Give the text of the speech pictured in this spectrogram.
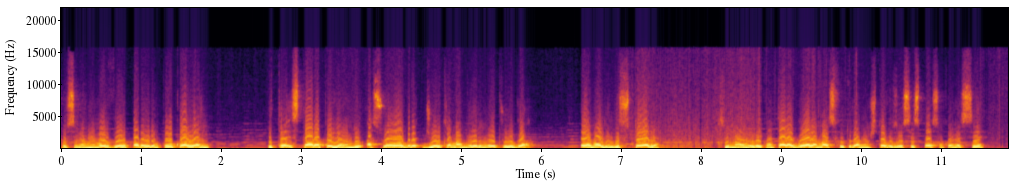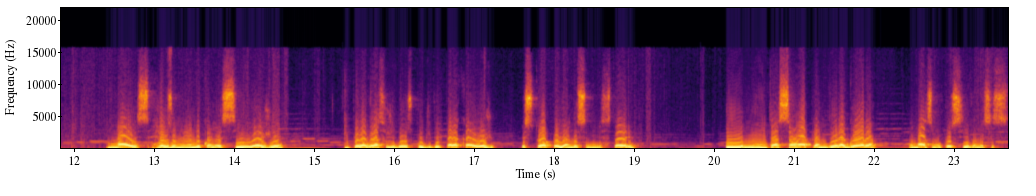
o Senhor me moveu para ir um pouco além e estar apoiando a sua obra de outra maneira em outro lugar. É uma linda história que não irei contar agora, mas futuramente talvez vocês possam conhecer. Mas resumindo, conheci o EG e pela graça de Deus pude vir para cá hoje. Estou apoiando esse ministério e minha intenção é aprender agora, o máximo possível nesses,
